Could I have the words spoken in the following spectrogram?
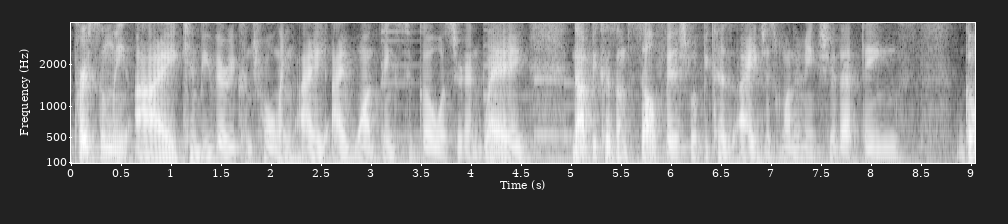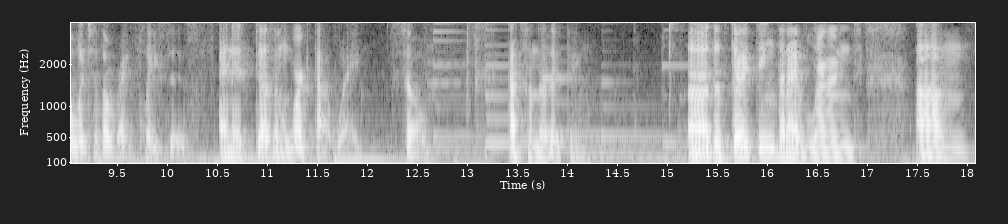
personally, I can be very controlling. I, I want things to go a certain way, not because I'm selfish, but because I just want to make sure that things go into the right places. And it doesn't work that way. So that's another thing. Uh, the third thing that I've learned um,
